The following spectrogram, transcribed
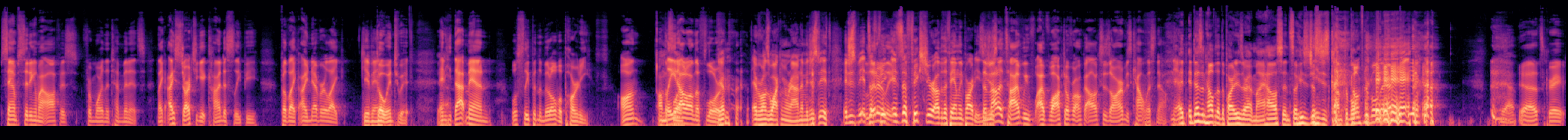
Sam's sitting in my office for more than ten minutes. Like, I start to get kind of sleepy, but like I never like Give in. go into it. And he, that man will sleep in the middle of a party on On the laid floor. out on the floor. Yep. Everyone's walking around him. It just it, it just it's Literally. a fi- it's a fixture of the family parties. The You amount just- of time we've I've walked over Uncle Alex's arm is countless now. Yeah. it, it doesn't help that the parties are at my house, and so he's just he's just comfortable. comfortable there. yeah. Yeah, that's great.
